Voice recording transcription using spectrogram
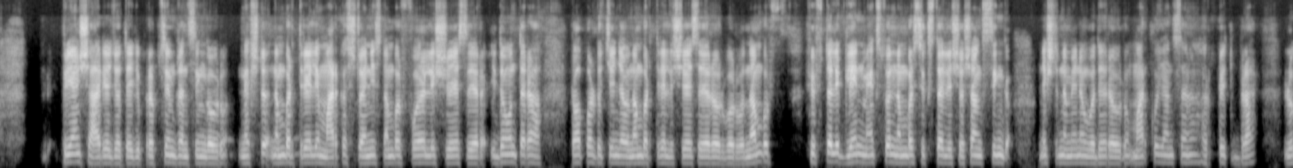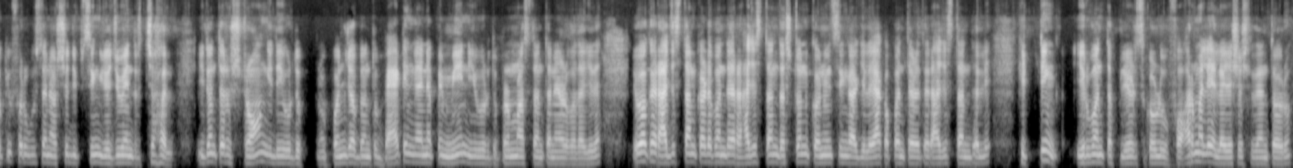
ಪ್ರಿಯಾಂಶ್ ಆರ್ಯ ಜೊತೆಗೆ ಪ್ರಭ್ಸಿಮ್ರನ್ ಸಿಂಗ್ ಅವರು. ನೆಕ್ಸ್ಟ್ ನಂಬರ್ ತ್ರೀಯಲ್ಲಿ ಮಾರ್ಕಸ್ ಟೈನಿಸ್ ನಂಬರ್ ಫೋರಲ್ಲಿ ಶ್ರೇಯಸ್ ಅಯ್ಯರ್. ಇದೊಂಥರ ಟಾಪ್ ಟಾಪರ್ ಟು ಚೇಂಜ್ ಆಗಿ ನಂಬರ್ ತ್ರೀಯಲ್ಲಿ ಶ್ರೇಯಸ್ ಅಯ್ಯರ್ ಅವರು ಬರ್ಬೋದು ನಂಬರ್ ಫಿಫ್ತಲ್ಲಿ ಗ್ಲೇನ್ ಮ್ಯಾಕ್ಸ್ವೆಲ್, ನಂಬರ್ ಸಿಕ್ಸ್ತಲ್ಲಿ ಶಶಾಂಕ್ ಸಿಂಗ್, ನೆಕ್ಸ್ಟ್ ನಮೇನ ವಧೇರ್ ಅವರು. Marco Jansen, Harpreet Brar, Lockie Ferguson, Arshdeep Singh, Yuzvendra Chahal. ಇದೊಂಥರ ಸ್ಟ್ರಾಂಗ್ ಇದೆ ಇವ್ರದ್ದು ಪಂಜಾಬ್ ಅಂತೂ ಬ್ಯಾಟಿಂಗ್ ಲೈನಪ್ ಮೇನ್ ಇವ್ರದ್ದು ಬ್ರಹ್ಮಾಸ್ತ ಅಂತಲೇ ಹೇಳ್ಬೋದಾಗಿದೆ. ಇವಾಗ ರಾಜಸ್ಥಾನ್ ಕಡೆ ಬಂದರೆ ರಾಜಸ್ಥಾನದ ಅಷ್ಟೊಂದು ಕನ್ವಿನ್ಸಿಂಗ್ ಆಗಿಲ್ಲ. ಯಾಕಪ್ಪ ಅಂತ ಹೇಳಿದ್ರೆ ರಾಜಸ್ಥಾನದಲ್ಲಿ ಹಿಟ್ಟಿಂಗ್ ಇರುವಂಥ ಪ್ಲೇಯರ್ಸ್ಗಳು ಫಾರ್ಮಲ್ಲೇ ಇಲ್ಲ ಯಶಸ್ವಿ ಅಂತವರು.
